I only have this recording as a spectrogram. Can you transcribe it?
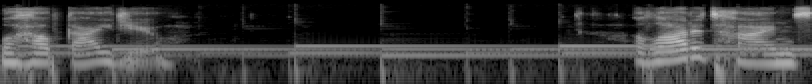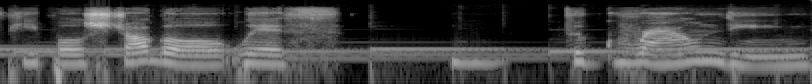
will help guide you. A lot of times people struggle with the grounding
